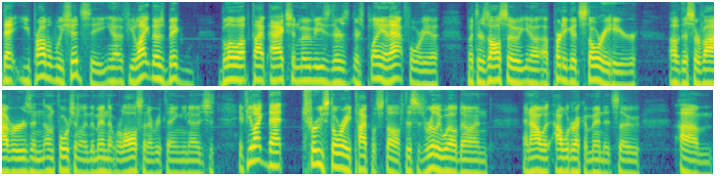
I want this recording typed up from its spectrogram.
that you probably should see. You know, if you like those big blow up type action movies, there's there's plenty of that for you. But there's also you know a pretty good story here of the survivors and unfortunately the men that were lost and everything. You know, it's just if you like that true story type of stuff, this is really well done, and I would I would recommend it. So, um,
